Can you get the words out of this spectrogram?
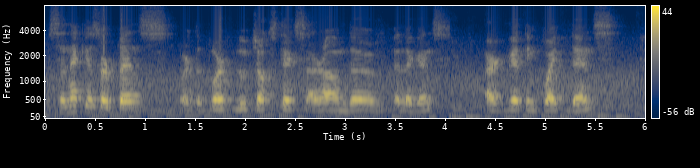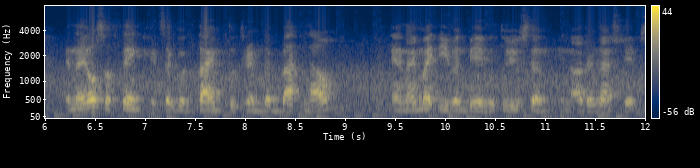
The Senecio serpens or the dwarf blue chalk sticks around the elegans are getting quite dense. And I also think it's a good time to trim them back now, and I might even be able to use them in other landscapes.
